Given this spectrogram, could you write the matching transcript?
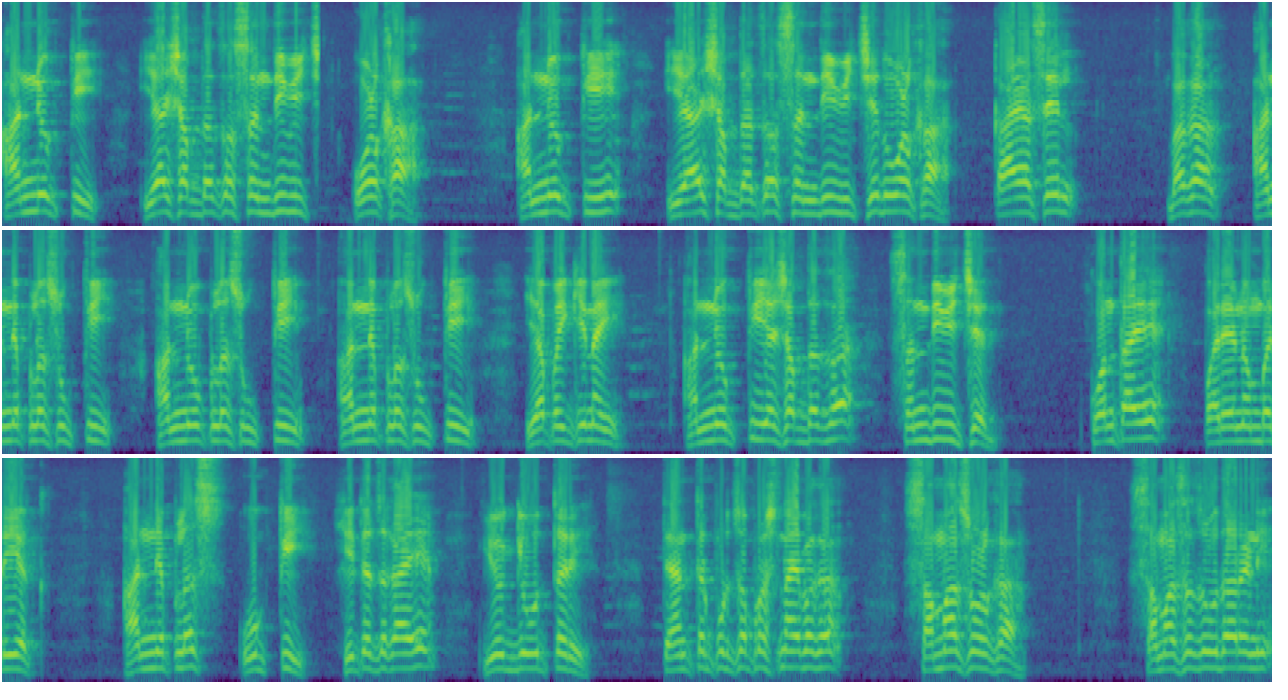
अन्योक्ती या शब्दाचा संधिविच ओळखा. अन्योक्ती या शब्दाचा संधी विच्छेद ओळखा. काय असेल? बघा अन्य प्लस उक्ती अन्यो प्लस उक्ती अन्य प्लस उक्ती यापैकी नाही. अन्योक्ती या शब्दाचा संधी विच्छेद. कोणता आहे? पर्याय नंबर एक अन्य प्लस उक्ती. हे त्याचं काय आहे? योग्य उत्तर आहे. त्यानंतर पुढचा प्रश्न आहे बघा. समास ओळखा. समासाचं उदाहरण आहे.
